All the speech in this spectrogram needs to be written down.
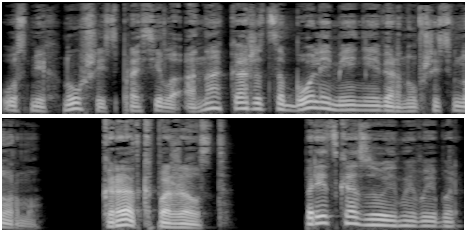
Усмехнувшись, спросила она, кажется, более-менее вернувшись в норму. «Кратко, пожалуйста». «Предсказуемый выбор».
